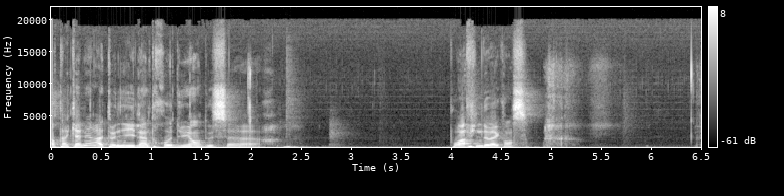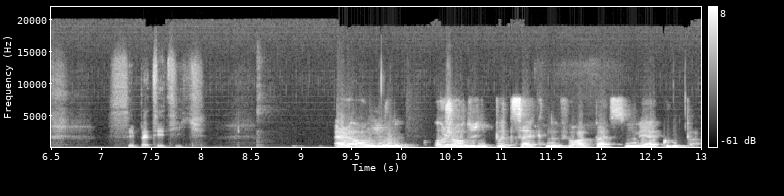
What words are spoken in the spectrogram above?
Dans ta caméra, Tony, il introduit en douceur. pour un film de vacances C'est pathétique. Alors non, aujourd'hui, Podsac ne fera pas son mea culpa.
